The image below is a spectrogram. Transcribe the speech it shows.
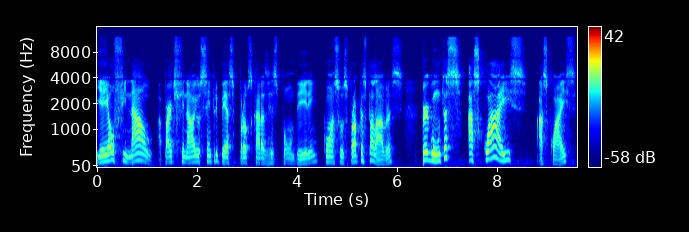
E aí, ao final, a parte final, eu sempre peço para os caras responderem com as suas próprias palavras perguntas, as quais, as quais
